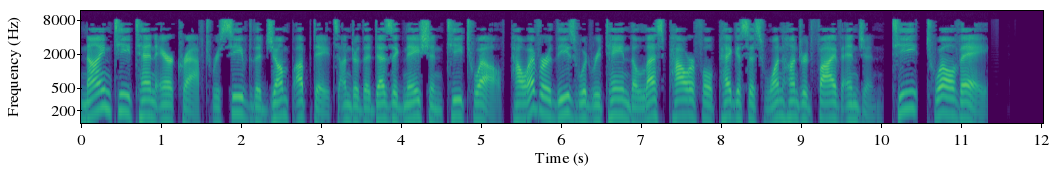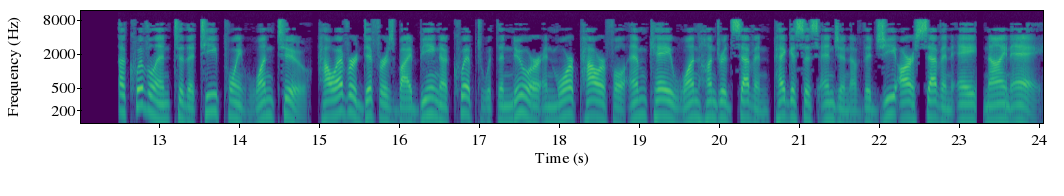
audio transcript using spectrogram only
Nine T-10 aircraft received the jump updates under the designation T-12, however these would retain the less powerful Pegasus 105 engine, T-12A, equivalent to the T.12, however differs by being equipped with the newer and more powerful Mk107 Pegasus engine of the GR-7A, 9A.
